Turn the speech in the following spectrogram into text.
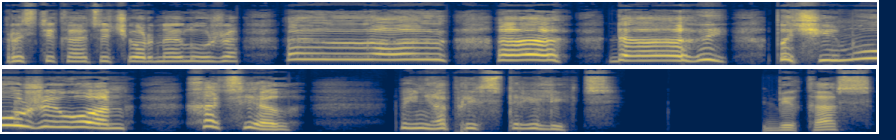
растекается черная лужа. а, а, а да почему же он хотел меня пристрелить? Бекас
